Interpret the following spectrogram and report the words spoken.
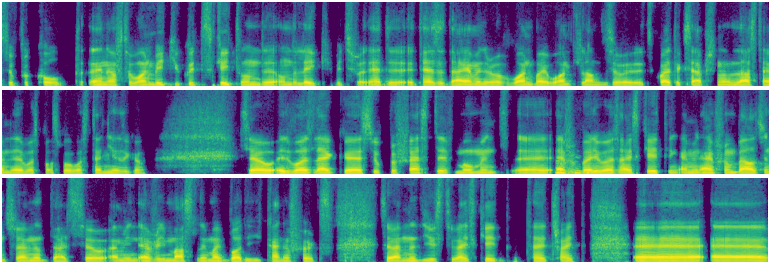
super cold. And after one week, you could skate on the on the lake, which had a, it has a diameter of one by one kilometer, so it's quite exceptional. The last time that was possible was ten years ago. So it was like a super festive moment. Uh, mm-hmm. Everybody was ice skating. I mean, I'm from Belgium, so I'm not Dutch. So I mean, every muscle in my body kind of hurts. So I'm not used to ice skate, but I tried. Uh, uh,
